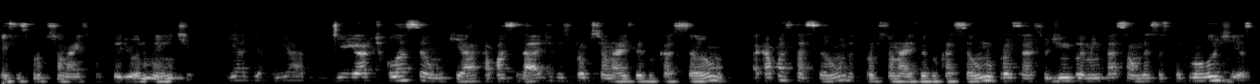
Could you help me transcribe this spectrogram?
esses profissionais posteriormente, e a, de, e a de articulação, que é a capacidade dos profissionais da educação a capacitação dos profissionais da educação no processo de implementação dessas tecnologias.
